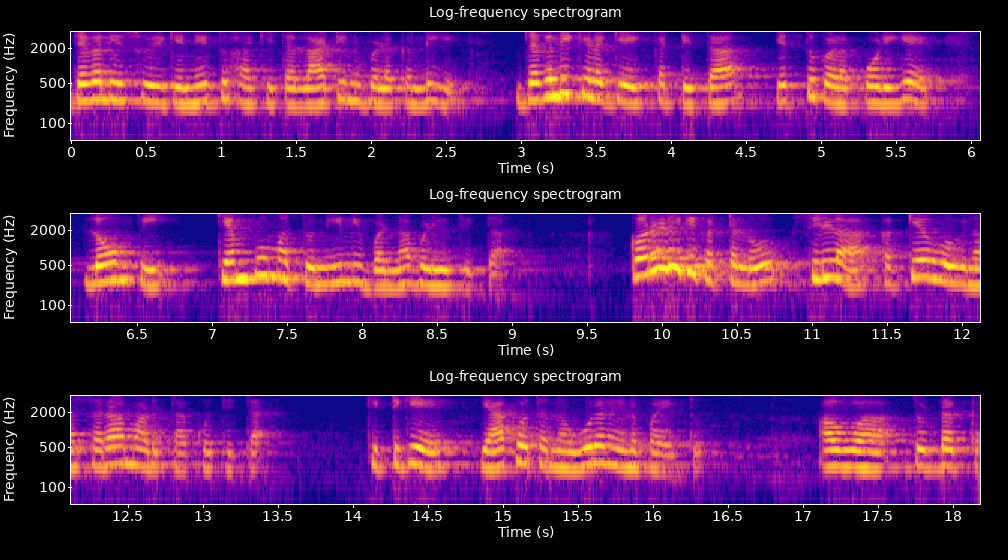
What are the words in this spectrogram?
ಜಗಲಿ ಸೂರಿಗೆ ನೇತು ಹಾಕಿದ್ದ ಲಾಟಿನ ಬೆಳಕಲ್ಲಿ ಜಗಲಿ ಕೆಳಗೆ ಕಟ್ಟಿದ್ದ ಎತ್ತುಗಳ ಕೋಡಿಗೆ ಲೋಂಪಿ, ಕೆಂಪು ಮತ್ತು ನೀಲಿ ಬಣ್ಣ ಬೆಳೆಯುತ್ತಿದ್ದ. ಕೊರಳಿಗೆ ಕಟ್ಟಲು ಸಿಳ್ಳ ಕಕ್ಕೆ ಹೂವಿನ ಸರ ಮಾಡುತ್ತಾ ಕೂತಿದ್ದ. ಕಿಟ್ಟಿಗೆ ಯಾಕೋ ತನ್ನ ಊರ ನೆನಪಾಯಿತು. ಅವ್ವ, ದೊಡ್ಡಕ್ಕ,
